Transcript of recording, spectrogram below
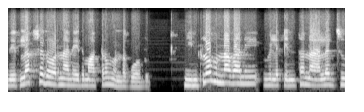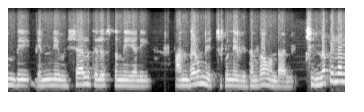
నిర్లక్ష్య ధోరణి అనేది మాత్రం ఉండకూడదు. ఇంట్లో ఉన్నా కానీ వీళ్ళకి ఎంత నాలెడ్జ్ ఉంది ఎన్ని విషయాలు తెలుస్తున్నాయి అని అందరూ మెచ్చుకునే విధంగా ఉండాలి. చిన్నపిల్లల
